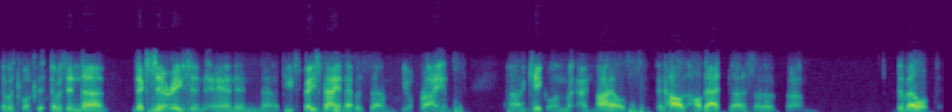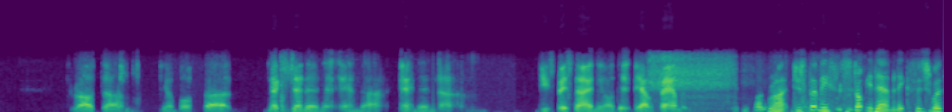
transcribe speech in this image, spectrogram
that was both that was in uh, Next Generation and in uh, Deep Space Nine. That was um, you know Brian's uh, Keiko and, and Miles and how how that uh, sort of um, developed throughout um, you know both uh, next gen and and uh, and in um, Deep Space Nine. You know they, they have a family. Right. Just let me stop you there a minute, because I just want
